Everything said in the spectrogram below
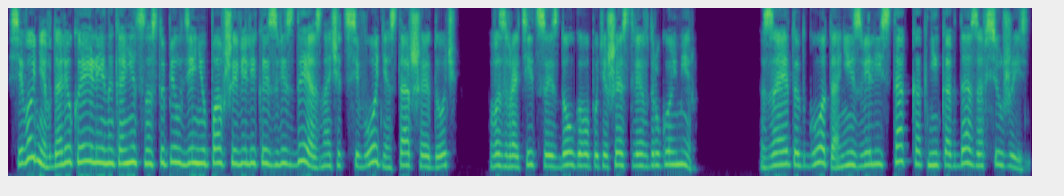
Сегодня в далекой Элии наконец наступил день упавшей великой звезды, а значит, сегодня старшая дочь возвратится из долгого путешествия в другой мир. За этот год они извелись так, как никогда за всю жизнь.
